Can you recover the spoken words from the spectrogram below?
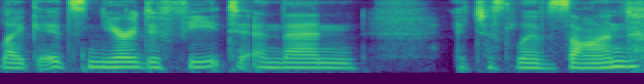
like it's near defeat and then it just lives on.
